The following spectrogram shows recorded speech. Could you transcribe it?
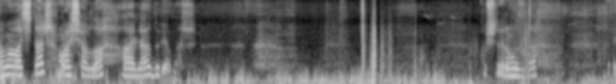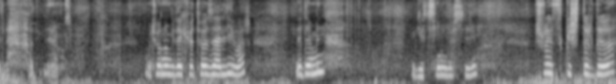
Ama ağaçlar maşallah hala duruyorlar. Kuşlarımız da öyle. Hadi gidelim o zaman. Muço'nun bir de kötü özelliği var. Dedemin geçeyim göstereyim. Şuraya sıkıştırdığı,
